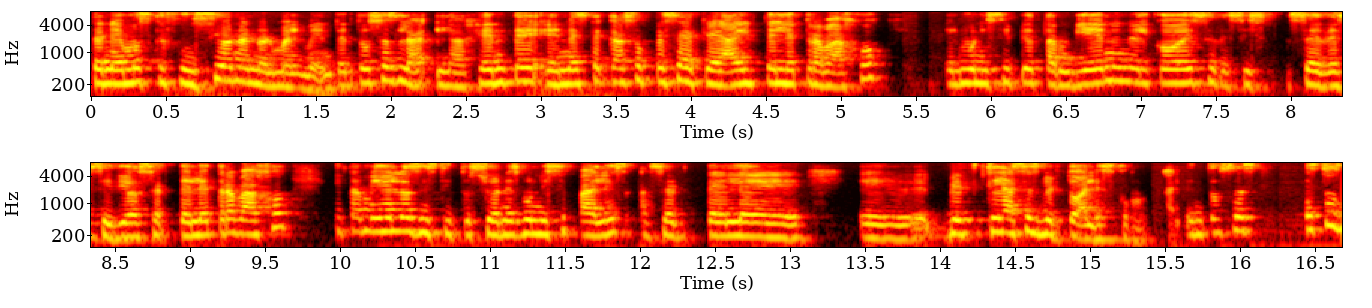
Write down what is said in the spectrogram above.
tenemos que funciona normalmente. Entonces, la, la, gente, en este caso, pese a que hay teletrabajo, el municipio también en el COE se, decidió hacer teletrabajo y también en las instituciones municipales hacer eh, clases virtuales como tal. Entonces, estos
